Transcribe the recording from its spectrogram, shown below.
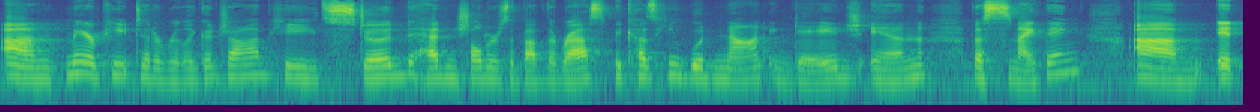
Um, Mayor Pete did a really good job. He stood head and shoulders above the rest because he would not engage in the sniping. Um, it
